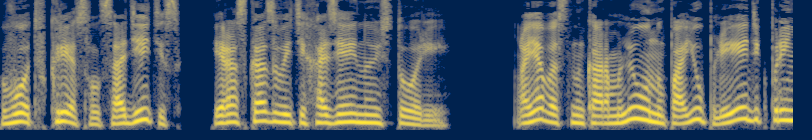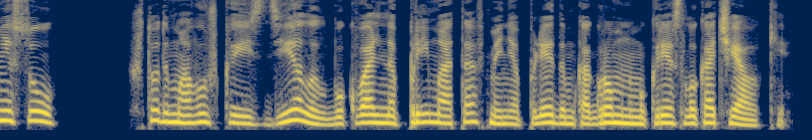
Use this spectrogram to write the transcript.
Вот в кресло садитесь и рассказывайте хозяину истории. А я вас накормлю, напою, пледик принесу что домовушка и сделал, буквально примотав меня пледом к огромному креслу качалки.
